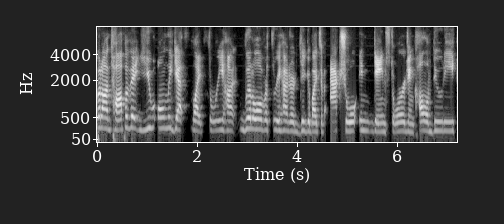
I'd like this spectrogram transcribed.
but on top of it, you only get like 300, little over 300 gigabytes of actual in game storage. And Call of Duty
